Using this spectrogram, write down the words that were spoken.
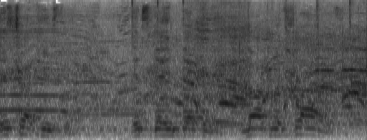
It's Track Houston. It's Dave Bethany, Northwood Flyers.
